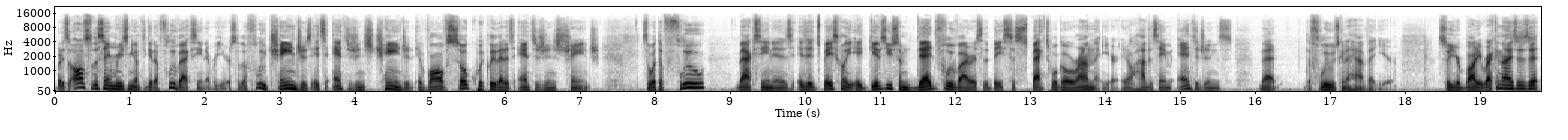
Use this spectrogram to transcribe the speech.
but it's also the same reason you have to get a flu vaccine every year. So the flu changes, its antigens change. It evolves so quickly that its antigens change. So what the flu vaccine is is it's basically it gives you some dead flu virus that they suspect will go around that year. It'll have the same antigens that the flu is going to have that year. So your body recognizes it,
